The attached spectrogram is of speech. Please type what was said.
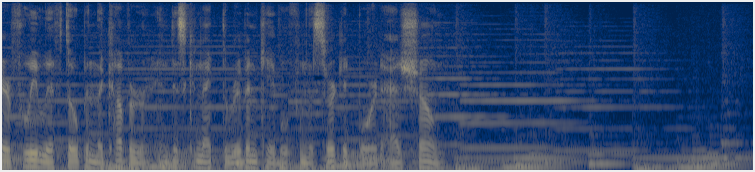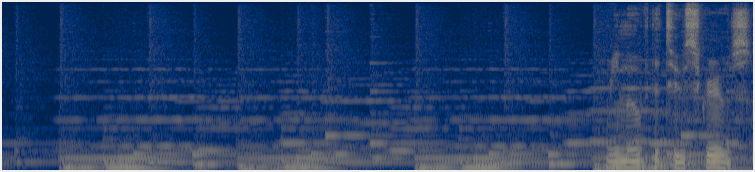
Carefully lift open the cover and disconnect the ribbon cable from the circuit board as shown. Remove the two screws.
